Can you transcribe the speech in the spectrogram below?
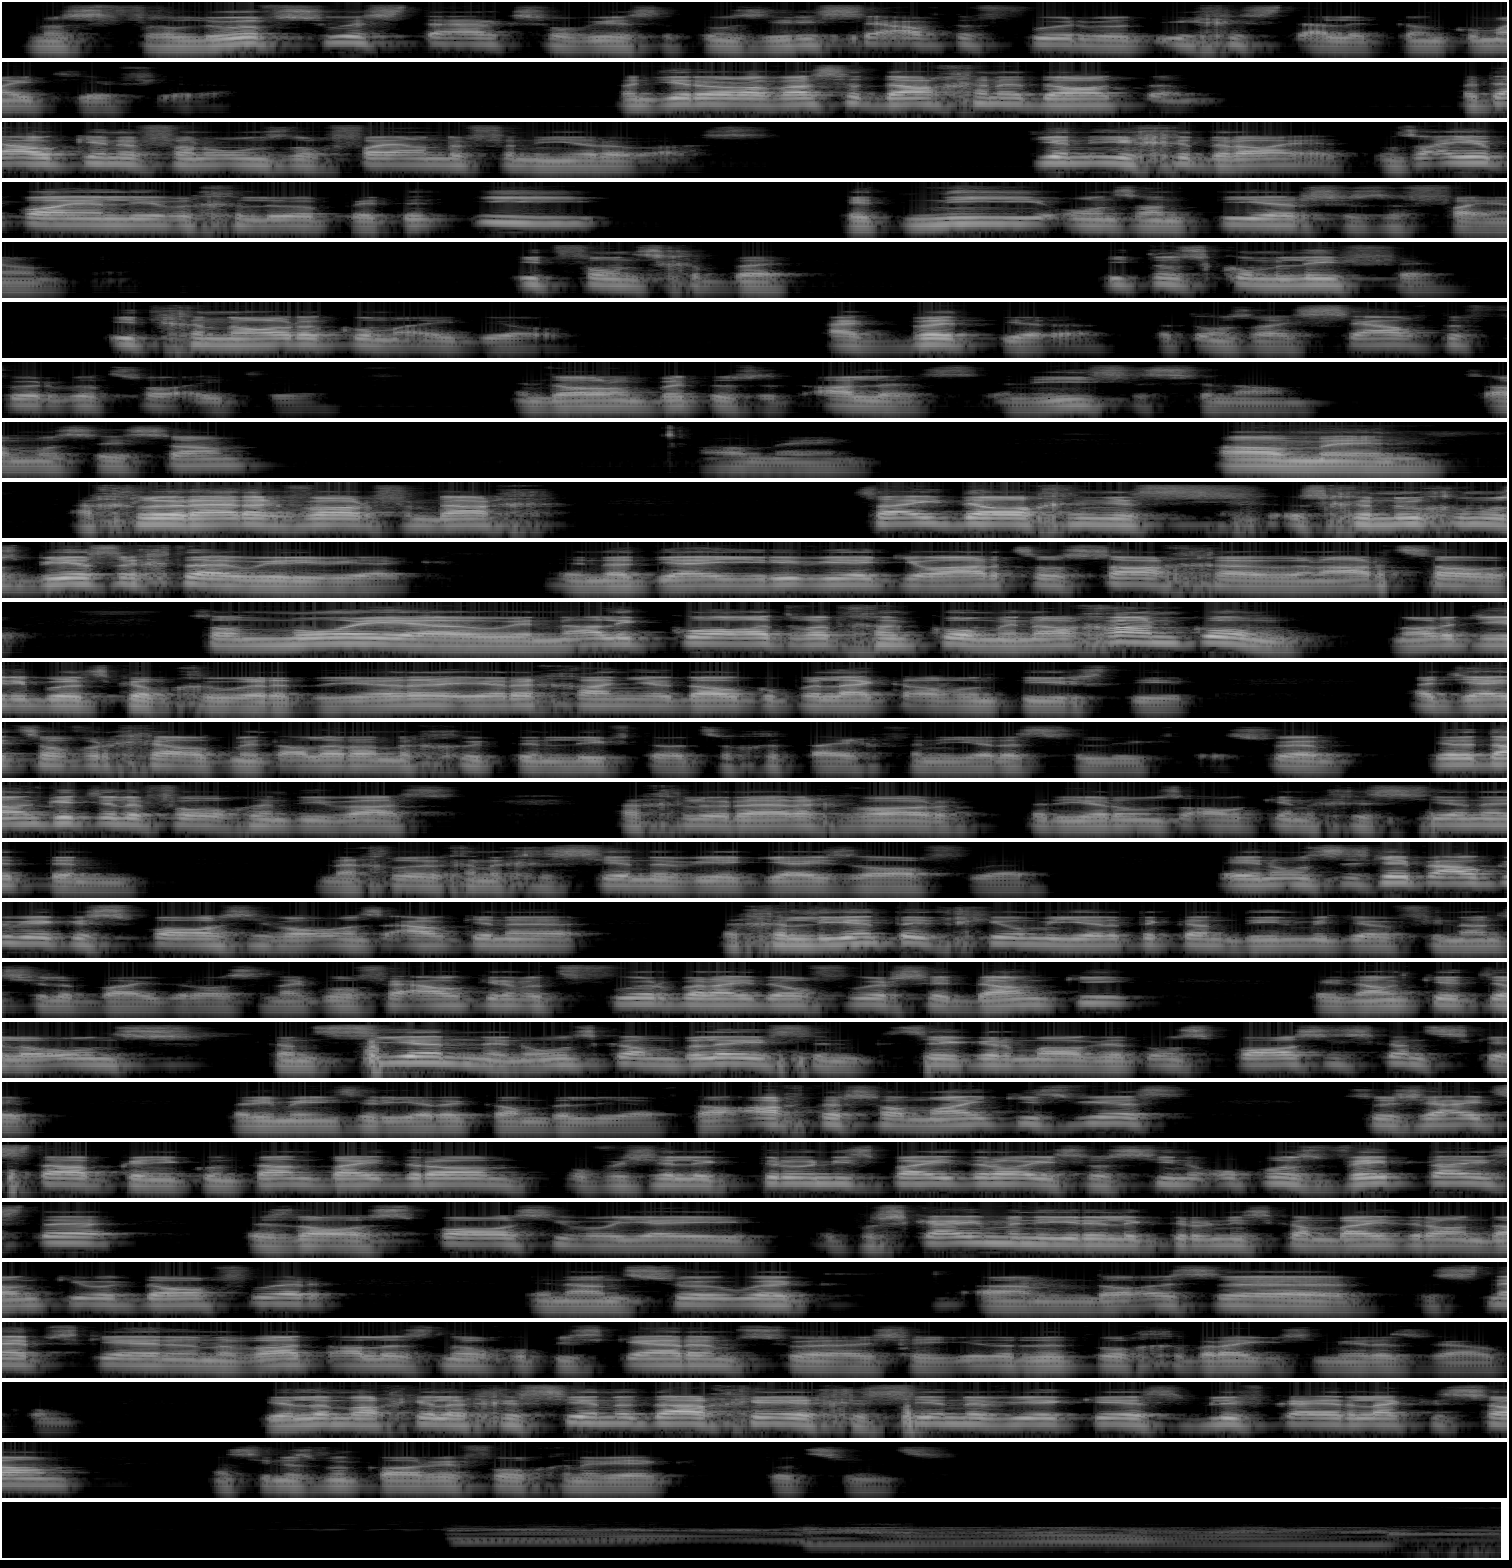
En ons geloof so sterk sal wees dat ons hierdie selfde voorbeeld u gestel het kan kom uitleef, Here. Want Here, daar was 'n dag en 'n datum wat elkeen van ons nog vyande van die Here was. Teen u gedraai het, ons eie paai in lewe geloop het en u het nie ons hanteer soos 'n vyand nie. U het vir ons gebid. U het ons kom lief hê. U het genade kom uitdeel. Ek bid, Here, dat ons daai selfde voorbeeld sal uitleef. En daarom bid ons dit alles in Jesus se naam. Ons sê saam? Amen. Amen. Ek glo regtig waar vandag se uitdaging is is genoeg om ons besig te hou hierdie week en dat jy hierdie week jou hart sal sag hou en hart sal sal mooi hou en al die kwaad wat gaan kom en dan gaan kom nadat jy hierdie boodskap gehoor het. Die Here Here gaan jou dalk op 'n lekker avontuur stuur. Dat jy dit sal vergeld met allerlei goed en liefde wat so getuig van die Here se liefde. So, Here, dankie dat julle vanoggend hier was. Ek glo regtig waar dat die Here ons alkeen geseën het en en ek glo gaan 'n geseënde week jy's daarvoor. En ons skep elke week 'n spasie waar ons elkeen 'n 'n geleentheid gee om die Here te kan dien met jou finansiële bydraes en ek wil vir elkeen wat voorberei daarvoor sê dankie en dankie dat julle ons kan seën en ons kan bless en seker maak dat ons spasies kan skep dat die mense die Here kan beleef. Daar agter sal mandjies wees. So as jy uitstap, kan jy kontant bydra of as jy elektronies bydra, jy sal sien op ons webtuiste is daar 'n spasie waar jy op verskeie maniere elektronies kan bydra en dankie ook daarvoor. En dan so ook Ehm um, daar is 'n snapscan en wat alles nog op die skerm, so as jy eerder dit wil gebruik, is jy meer as welkom. Julle mag julle geseënde dag hê, geseënde week hê, asseblief kuier lekker saam. Dan sien ons mekaar weer volgende week. Totsiens.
